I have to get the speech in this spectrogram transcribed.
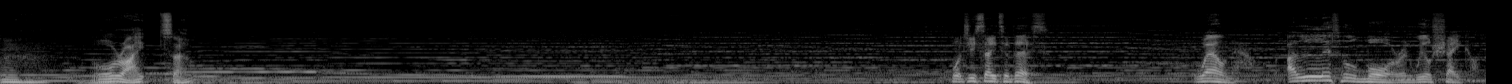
Mm, all right, so. What do you say to this? Well, now, a little more and we'll shake on it.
